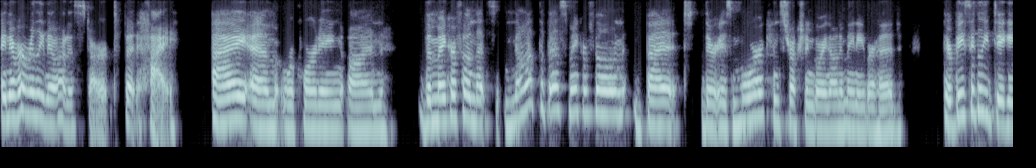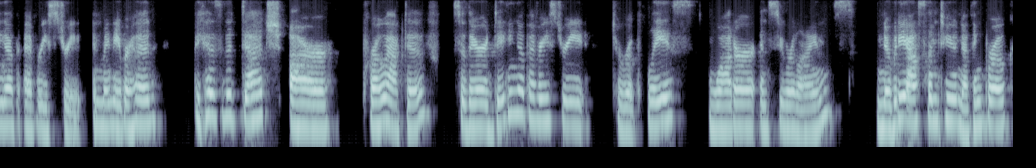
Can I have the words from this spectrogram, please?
I never really know how to start, but hi. I am recording on the microphone that's not the best microphone, but there is more construction going on in my neighborhood. They're basically digging up every street in my neighborhood because the Dutch are proactive. So they're digging up every street to replace water and sewer lines. Nobody asked them to, nothing broke.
